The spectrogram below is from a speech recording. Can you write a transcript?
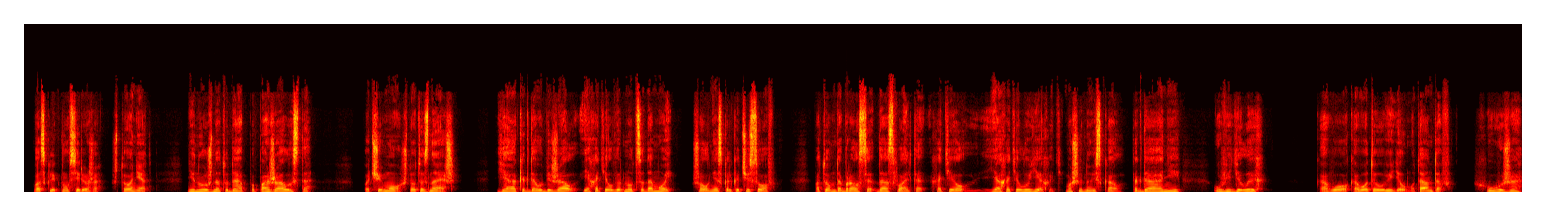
– воскликнул Сережа. «Что нет?» «Не нужно туда, пожалуйста». «Почему? Что ты знаешь?» «Я, когда убежал, я хотел вернуться домой. Шел несколько часов. Потом добрался до асфальта. Хотел... Я хотел уехать. Машину искал. Тогда они... Увидел их. Кого? Кого ты увидел? Мутантов? Хуже.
